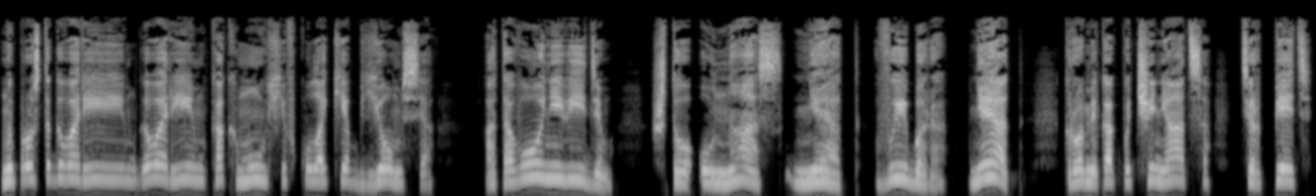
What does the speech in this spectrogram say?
Мы просто говорим, говорим, как мухи в кулаке бьемся, а того не видим, что у нас нет выбора, нет, кроме как подчиняться, терпеть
